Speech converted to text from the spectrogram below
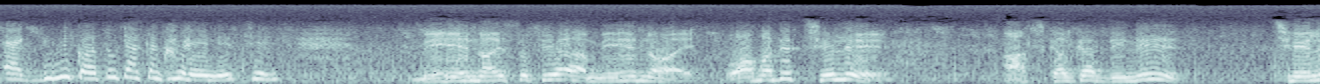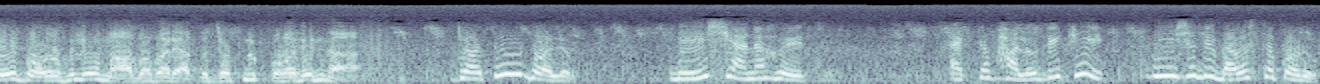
একদিনে কত টাকা ঘরে এনেছে। মেয়ে নয় সুফিয়া মেয়ে নয়। ও আমাদের ছেলে। আজকালকার দিনে ছেলে বড় হলেও মা বাবার এত যত্ন করে না। যতই বলো মেয়ে শানা হয়েছে। একটা ভালো দেখে বিয়ে সাথে ব্যবস্থা করো।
